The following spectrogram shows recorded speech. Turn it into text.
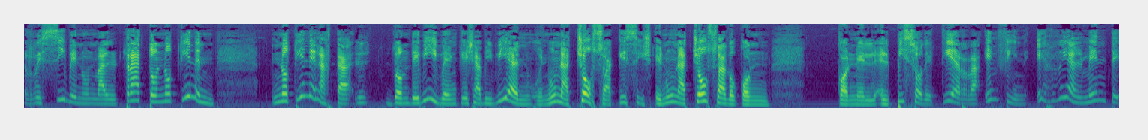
reciben un maltrato, no tienen, no tienen hasta donde viven, que ella vivía en, en una choza, que es en una choza do- con con el, el piso de tierra, en fin, es realmente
